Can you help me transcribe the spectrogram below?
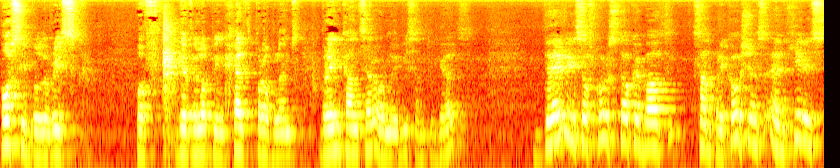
possible risk of developing health problems, brain cancer or maybe something else. There is, of course, talk about some precautions, and here is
